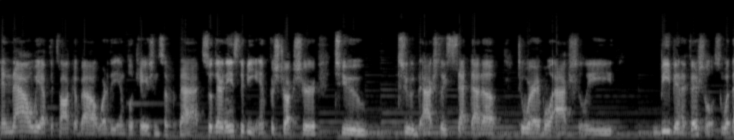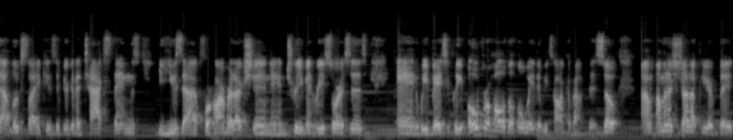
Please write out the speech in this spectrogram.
And now we have to talk about what are the implications of that. So there needs to be infrastructure to, to actually set that up to where it will actually be beneficial. So what that looks like is if you're going to tax things, you use that for harm reduction and treatment resources. And we basically overhaul the whole way that we talk about this. So I'm, I'm going to shut up here, but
